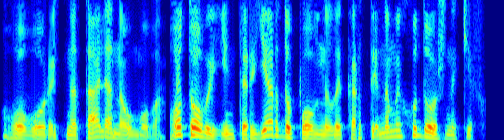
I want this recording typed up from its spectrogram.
Говорить Наталя Наумова. Готовий інтер'єр доповнили картинами художників.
